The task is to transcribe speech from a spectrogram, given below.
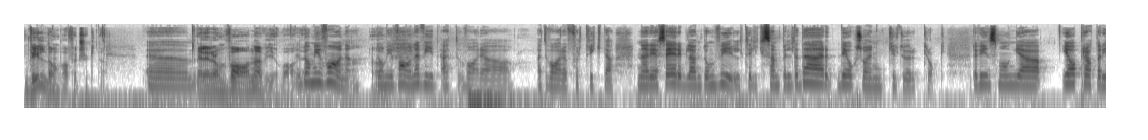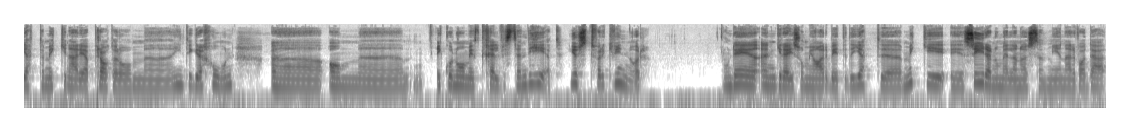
Vill de vara förtryckta? Ehm, Eller är de vana vid att vara det? De är vana. De är vana vid att vara, att vara förtryckta. När jag säger ibland de vill, till exempel det där, det är också en kulturkrock. Det finns många, jag pratar jättemycket när jag pratar om eh, integration, eh, om eh, ekonomisk självständighet, just för kvinnor. Och det är en grej som jag arbetade jättemycket i Syrien och Mellanöstern med när jag var där.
